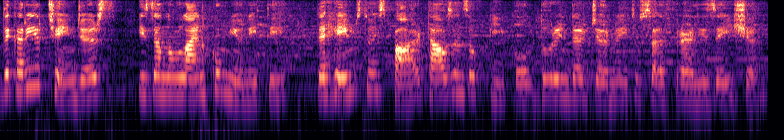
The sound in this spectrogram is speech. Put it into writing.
The Career Changers is an online community that aims to inspire thousands of people during their journey to self realization.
